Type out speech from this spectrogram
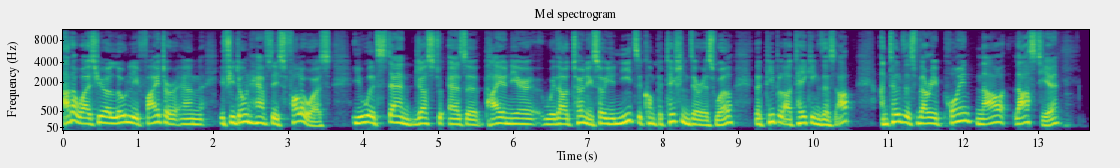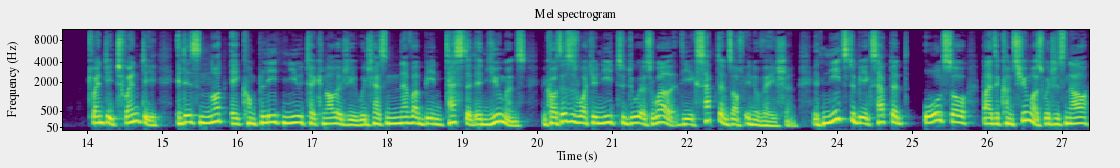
Otherwise, you're a lonely fighter. And if you don't have these followers, you will stand just as a pioneer without turning. So you need the competition there as well, that people are taking this up. Until this very point now, last year, 2020, it is not a complete new technology which has never been tested in humans, because this is what you need to do as well. The acceptance of innovation. It needs to be accepted also by the consumers, which is now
